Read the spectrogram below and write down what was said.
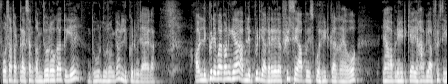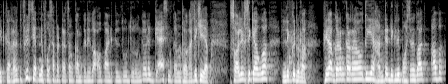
फोर्स ऑफ़ एट्रैक्शन कमज़ोर होगा तो ये दूर दूर होंगे और लिक्विड में जाएगा। और लिक्विड एक बार बन गया, अब लिक्विड क्या करेगा, जब फिर से आप इसको हीट कर रहे हो, यहाँ आपने हीट किया, यहाँ भी आप फिर से हीट कर रहे हैं तो फिर से अपने फोर्स ऑफ़ अट्रैक्शन कम करेगा और पार्टिकल दूर दूर होंगे और एक गैस में कन्वर्ट होगा। देखिए आप सॉलिड से क्या हुआ? लिक्विड बना। फिर आप गर्म कर रहे हो तो ये हंड्रेड डिग्री पहुँचने के बाद, अब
